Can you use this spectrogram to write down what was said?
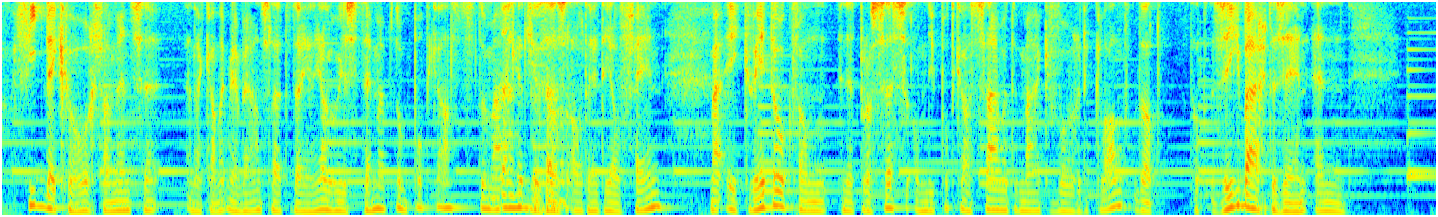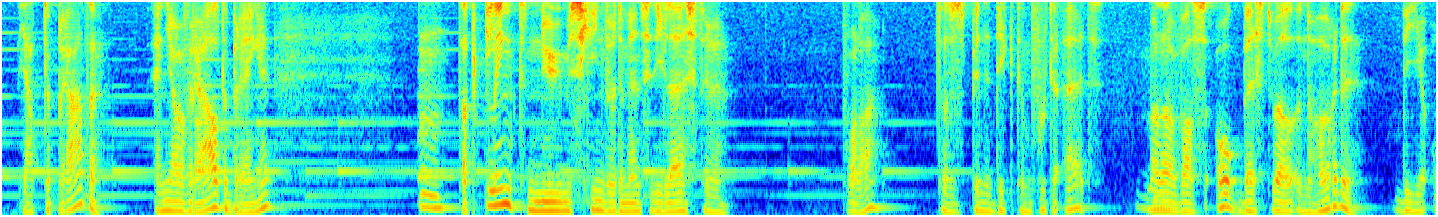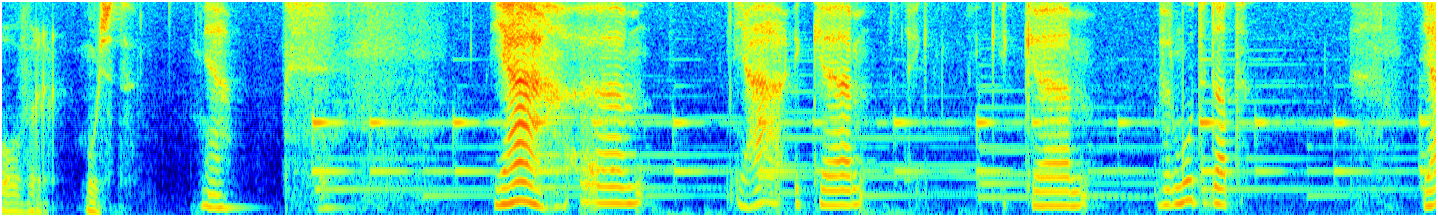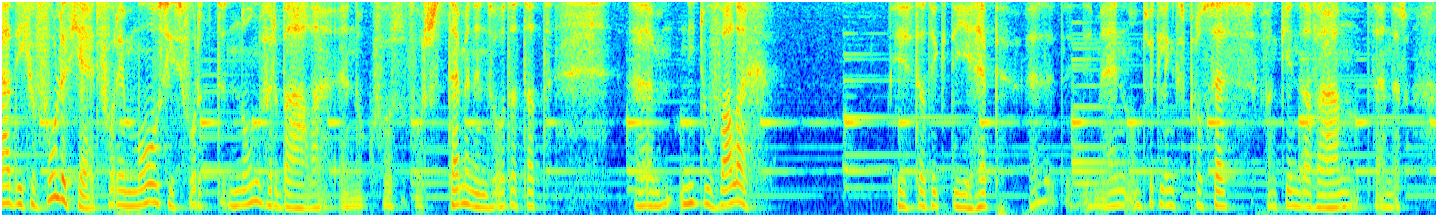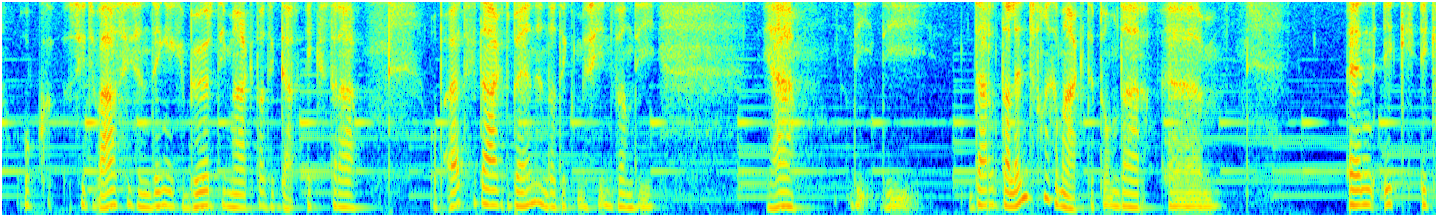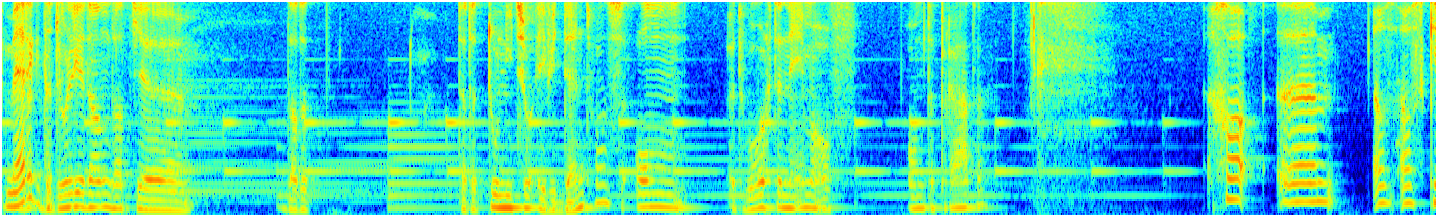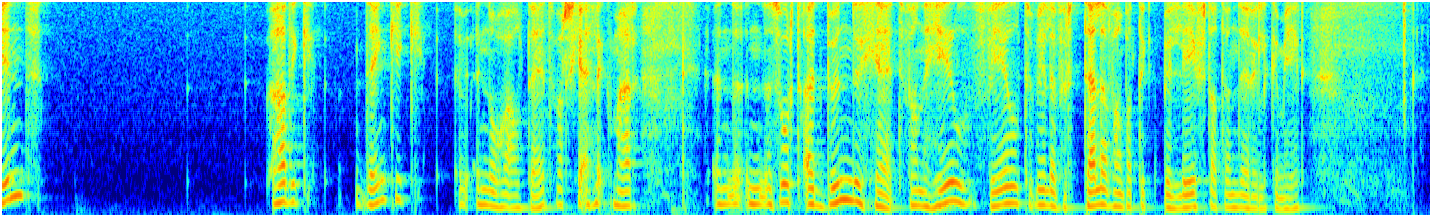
feedback gehoord van mensen en daar kan ik mij bij aansluiten dat je een heel goede stem hebt om podcasts te maken. Dus dat is altijd heel fijn. Maar ik weet ook van in het proces om die podcast samen te maken voor de klant, dat, dat zichtbaar te zijn en ja, te praten en jouw verhaal te brengen, mm. dat klinkt nu misschien voor de mensen die luisteren. Voilà, dat is Benedict een voeten uit. Maar dat was ook best wel een horde die je over moest. Ja. Ja, um, ja, ik, uh, ik, ik uh, vermoed dat ja, die gevoeligheid voor emoties, voor het non-verbale en ook voor, voor stemmen en zo, dat dat ehm, niet toevallig is dat ik die heb. Hè. In mijn ontwikkelingsproces van kind af aan zijn er ook situaties en dingen gebeurd die maken dat ik daar extra op uitgedaagd ben en dat ik misschien van die, ja, die, die, daar een talent van gemaakt heb om daar. ehm, en ik, ik merk dat. Bedoel je dan dat, je, dat, het, dat het toen niet zo evident was om het woord te nemen of om te praten? Goh, ehm, als, als kind had ik, denk ik, en nog altijd waarschijnlijk, maar een, een, een soort uitbundigheid van heel veel te willen vertellen van wat ik beleefd had en dergelijke meer.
